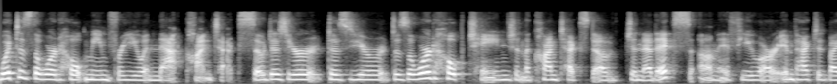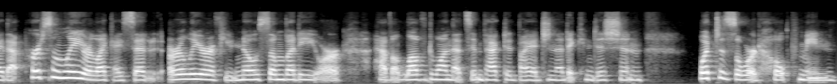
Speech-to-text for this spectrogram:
what does the word hope mean for you in that context? So does your does your does the word hope change in the context of genetics? Um, if you are impacted by that personally, or like I said earlier, if you know somebody or have a loved one that's impacted by a genetic condition, what does the word hope mean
